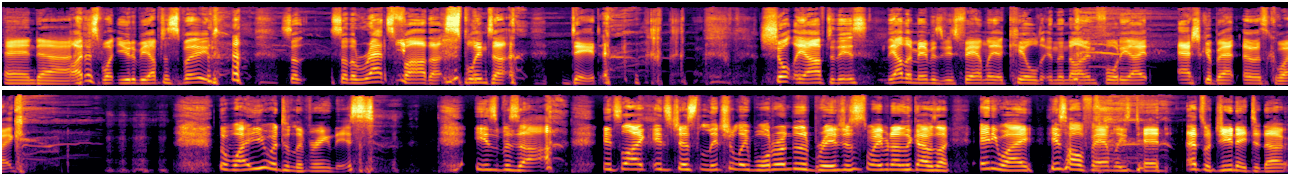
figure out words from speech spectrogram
and uh, I just want you to be up to speed. so, so the rat's father, Splinter, dead. Shortly after this, the other members of his family are killed in the 1948 Ashgabat earthquake. the way you were delivering this is bizarre. It's like it's just literally water under the bridge, just sweeping under the guy. was like, anyway, his whole family's dead. That's what you need to know.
